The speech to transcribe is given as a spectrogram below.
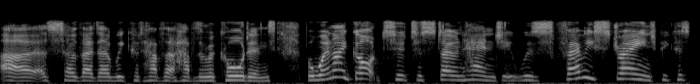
uh, so that uh, we could have the, have the recordings. But when I got to, to Stonehenge, it was very strange because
